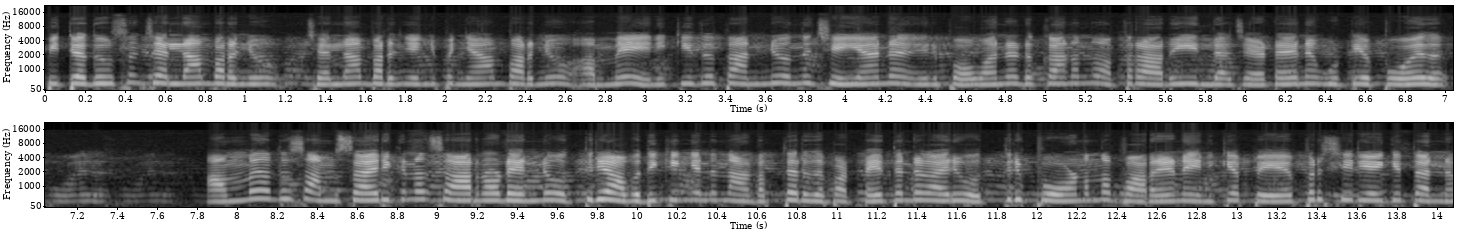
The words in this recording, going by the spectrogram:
പിറ്റേ ദിവസം ചെല്ലാൻ പറഞ്ഞു. ചെല്ലാൻ പറഞ്ഞു കഴിഞ്ഞപ്പോൾ ഞാൻ പറഞ്ഞു അമ്മേ എനിക്കിത് തന്നെ ഒന്ന് ചെയ്യാൻ ഇനി പോകാനെടുക്കാനൊന്നും അത്ര അറിയില്ല. ചേട്ടനെ കുട്ടിയെ പോയത്. അമ്മ അത് സംസാരിക്കണം സാറിനോട്. എന്നെ ഒത്തിരി അവധിക്ക് ഇങ്ങനെ നടത്തരുത്. പട്ടയത്തിന്റെ കാര്യം ഒത്തിരി പോണെന്ന് പറയണേ. എനിക്ക് പേപ്പർ ശരിയാക്കി തന്നെ.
